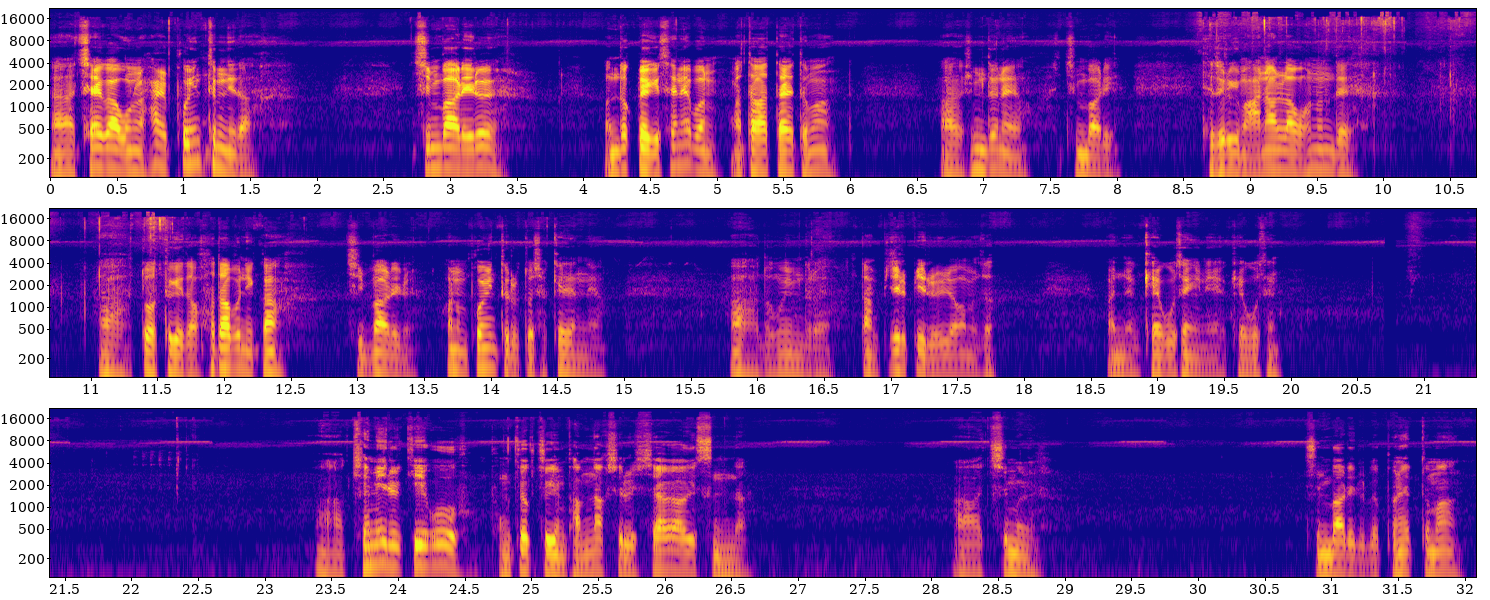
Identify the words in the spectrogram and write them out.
아, 제가 오늘 할 포인트입니다. 짐바리를 언덕배기 세네 번 왔다 갔다 했더만 아, 힘드네요. 짐바리 되도록이면 안 하려고 하는데 아, 또 어떻게 더 하다 보니까 짐바리를 하는 포인트를 또 잡게 됐네요. 아, 너무 힘들어요. 땀 삐질삐질 흘려가면서 완전 개고생이네요. 개고생. 아, 케미를 끼고 본격적인 밤낚시를 시작하겠습니다. 아, 짐을 짐바리를 몇 번 했더만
